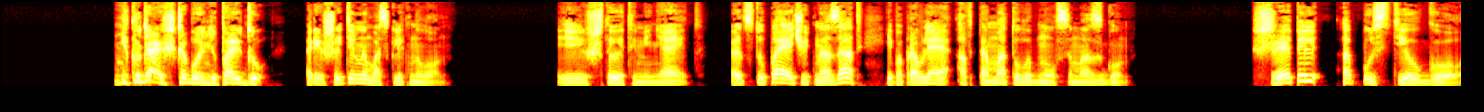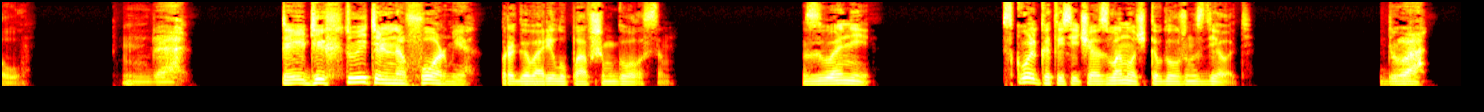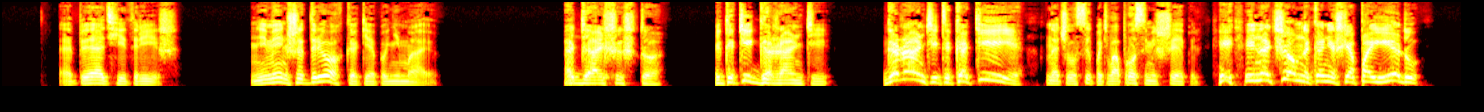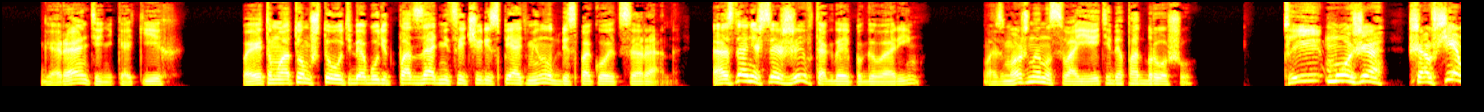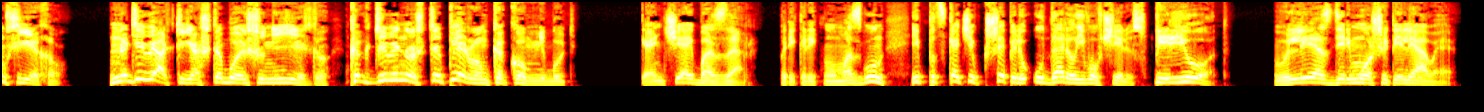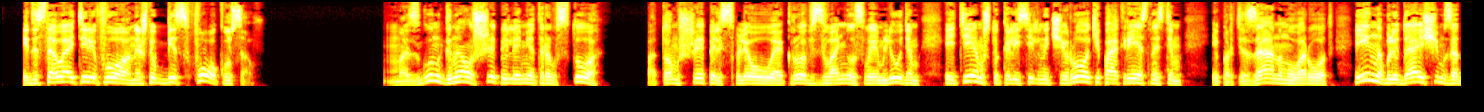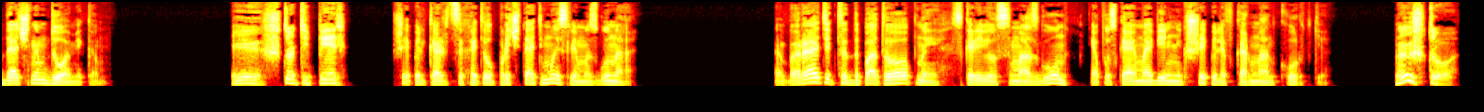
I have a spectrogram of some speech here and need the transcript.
«Никуда я с тобой не пойду!» — решительно воскликнул он. «И что это меняет?» Отступая чуть назад и поправляя автомат, улыбнулся мозгун. Шепель опустил голову. «Да, ты действительно в форме», — проговорил упавшим голосом. «Звони. Сколько ты сейчас звоночков должен сделать?» «Два». «Опять хитришь. Не меньше трех, как я понимаю». «А дальше что?» И какие гарантии? Гарантии-то какие? Начал сыпать вопросами Шепель. И, и на чем, наконец, я поеду? Гарантий никаких. Поэтому о том, что у тебя будет под задницей через пять минут, беспокоиться рано. Останешься жив, тогда и поговорим. Возможно, на своей тебя подброшу. Ты, Можа, совсем съехал? На девятке я с тобой еще не ездил, как в девяносто первом каком-нибудь. Кончай базар прикрикнул мозгун и, подскочив к шепелю, ударил его в челюсть. «Вперед! В лес, дерьмо шепелявое! И доставай телефон, и чтоб без фокусов!» Мозгун гнал шепеля метров сто, потом шепель, сплевывая кровь, звонил своим людям и тем, что колесили на Чироки по окрестностям, и партизанам у ворот, и наблюдающим за дачным домиком. «И что теперь?» Шепель, кажется, хотел прочитать мысли мозгуна. «Аппаратик-то допотопный», — скривился мозгун, опуская мобильник Шепеля в карман куртки. «Ну и что?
